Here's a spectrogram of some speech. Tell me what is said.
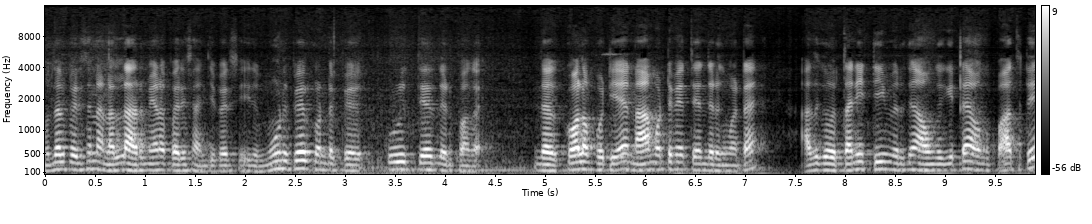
முதல் பரிசு நான் நல்ல அருமையான பரிசு அஞ்சு பரிசு. இது மூணு பேர் கொண்ட பே குழு தேர்ந்தெடுப்பாங்க. இந்த கோலம் போட்டியை நான் மட்டுமே தேர்ந்தெடுக்க மாட்டேன். அதுக்கு ஒரு தனி டீம் இருக்குது அவங்கக்கிட்ட அவங்க பார்த்துட்டு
